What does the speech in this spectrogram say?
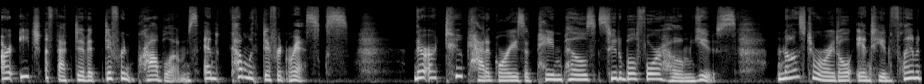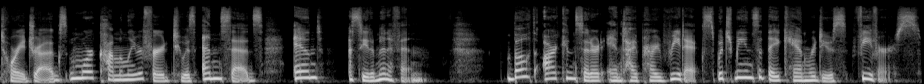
are each effective at different problems and come with different risks. There are two categories of pain pills suitable for home use nonsteroidal anti inflammatory drugs, more commonly referred to as NSAIDs, and acetaminophen. Both are considered antipyretics, which means that they can reduce fevers.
